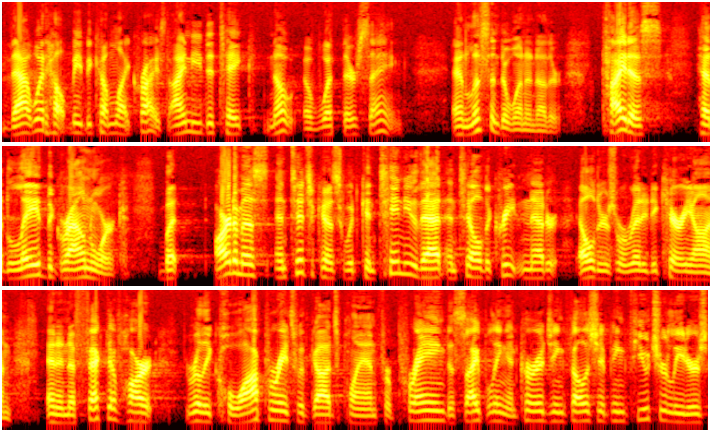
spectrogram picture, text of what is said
That would help me become like Christ. I need to take note of what they're saying and listen to one another. Titus had laid the groundwork, but Artemas and Tychicus would continue that until the Cretan elders were ready to carry on. And an effective heart really cooperates with God's plan for praying, discipling, encouraging, fellowshipping future leaders.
